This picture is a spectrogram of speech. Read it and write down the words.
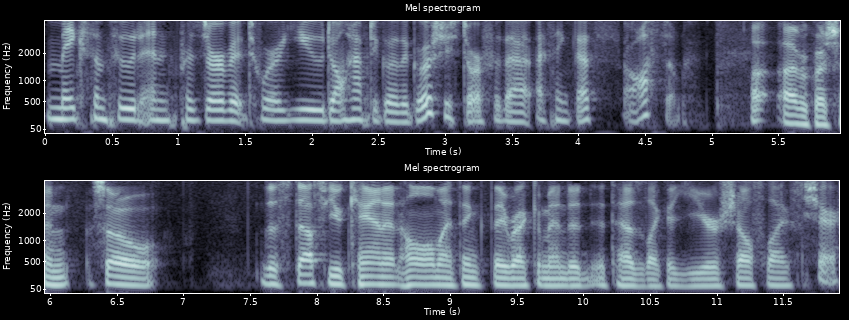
make some food and preserve it to where you don't have to go to the grocery store for that, I think that's awesome. Uh, I have a question. So the stuff you can at home, I think they recommended it has like a year shelf life. Sure.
